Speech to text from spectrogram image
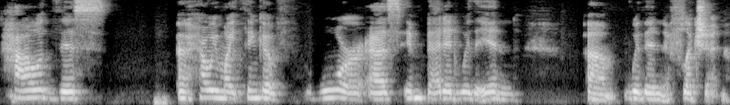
how this, uh, how we might think of war as embedded within um, within affliction,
